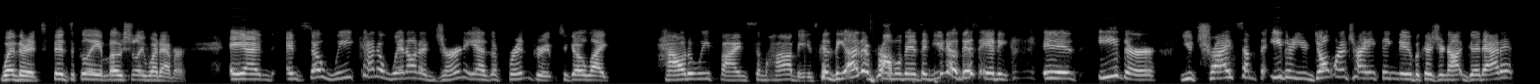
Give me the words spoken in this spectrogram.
whether it's physically, emotionally, whatever. And and so we kind of went on a journey as a friend group to go like, how do we find some hobbies? Because the other problem is, and you know this, Andy, is either you try something, either you don't want to try anything new because you're not good at it,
